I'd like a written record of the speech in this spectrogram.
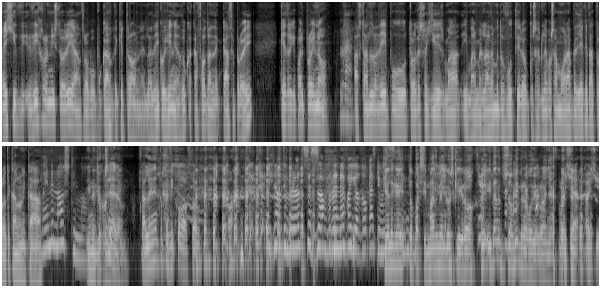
έχει δι- δίχρονη ιστορία ανθρώπου που κάθονται και τρώνε δηλαδή η οικογένεια Δούκα καθόταν κάθε πρωί και έτρωγε πάλι πρωινό Ναι. Αυτά δηλαδή που τρώτε στο γύρισμα, η μαρμελάδα με το βούτυρο που σας βλέπω σαν μωρά παιδιά και τα τρώτε κανονικά. Μα είναι νόστιμα. Είναι δύο Το χρόνια. Ξέρω. Αλλά είναι το παιδικό αυτό. Είναι από την πρώτη σεζόν που δεν έφαγε ο Δούκας και Και εμεί. έλεγα το παξιμάδι είναι λίγο σκληρό. Ήταν ψωμί πριν από δύο χρόνια. όχι, όχι.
